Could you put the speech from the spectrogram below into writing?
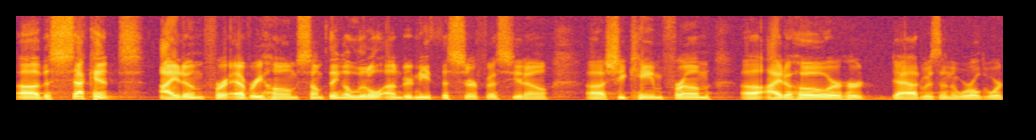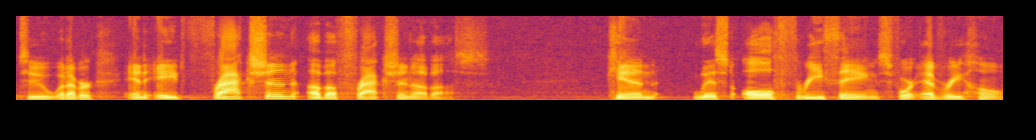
uh, the second item for every home, something a little underneath the surface. You know, uh, she came from uh, Idaho, or her dad was in the World War II, whatever. And a fraction of a fraction of us can list all three things for every home.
